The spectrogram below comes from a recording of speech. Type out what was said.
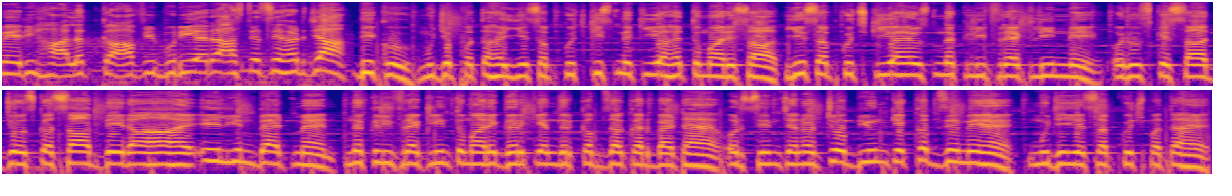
मेरी हालत काफ़ी बुरी है, रास्ते से हट जा। देखो, मुझे पता है ये सब कुछ किसने किया है तुम्हारे साथ। ये सब कुछ किया है उस नकली फ्रैंकलिन ने, और उसके साथ जो उसका साथ दे रहा है, एलियन बैटमैन। नकली फ्रैंकलिन तुम्हारे घर के अंदर कब्जा कर बैठा है, और सिंचन और चोप भी उनके कब्जे में है, मुझे ये सब कुछ पता है।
